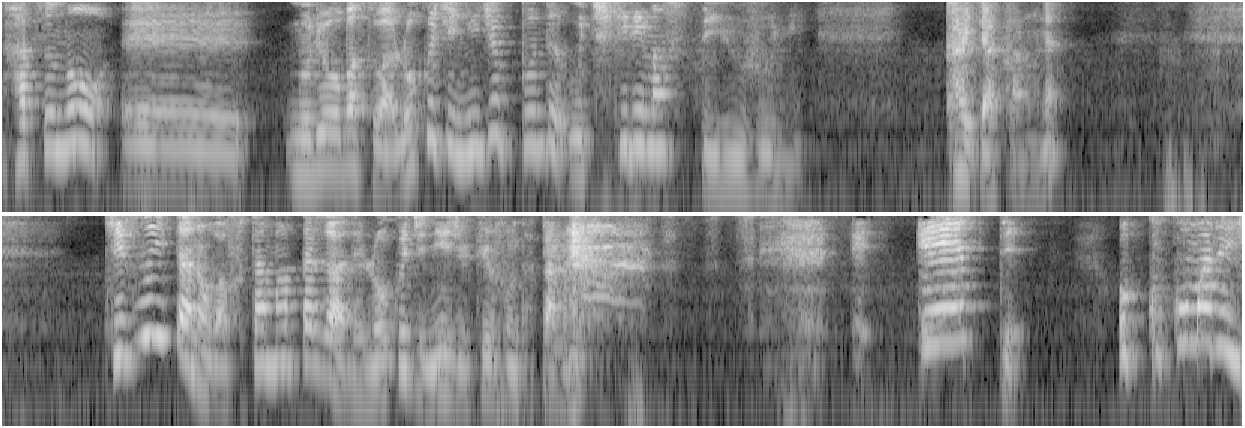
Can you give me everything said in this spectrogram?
初の、えー、無料バスは6時20分で打ち切りますっていう風に書いてあったのね。気づいたのが二股川で6時29分だったのよ え、えー、って。ここまで一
